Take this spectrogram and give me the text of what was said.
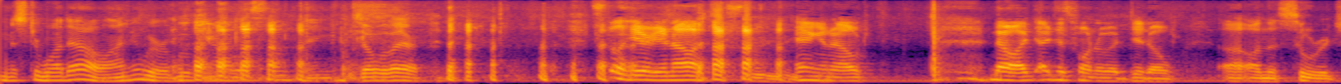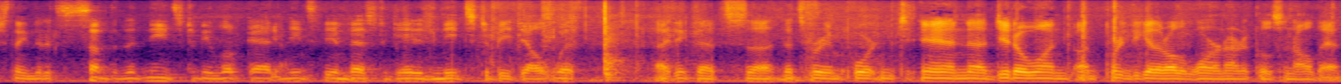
Mr. Waddell. I knew we were moving on to something. He's over there. Still here, you know, just hanging out. No, I, I just want to ditto uh, on the sewerage thing that it's something that needs to be looked at, it needs to be investigated, it needs to be dealt with. I think that's uh, that's very important. And uh, ditto on, on putting together all the warrant articles and all that.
